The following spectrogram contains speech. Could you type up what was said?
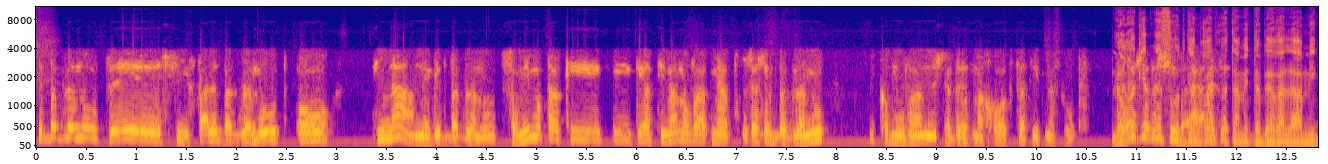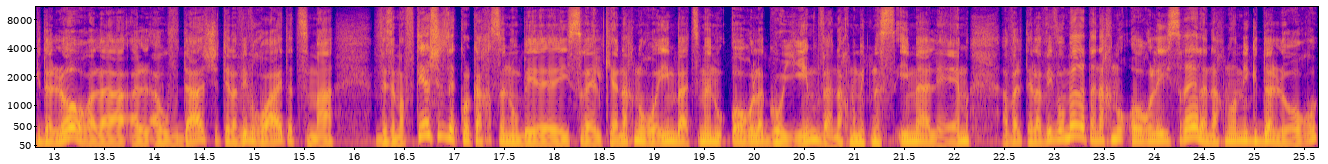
זה בדלנות, זה שאיפה לבדלנות או טינה נגד בדלנות. שונאים אותה כי, כי, כי הטינה נובעת מהתחושה של בדלנות, וכמובן משדרת מאחור קצת התנסות. לא אני רק התנסות, גם אז- אתה מדבר על המגדלור, על, ה, על העובדה שתל אביב רואה את עצמה, וזה מפתיע שזה כל כך שנוא בישראל, כי אנחנו רואים בעצמנו אור לגויים, ואנחנו מתנשאים מעליהם, אבל תל אביב אומרת, אנחנו אור לישראל, אנחנו המגדלור,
